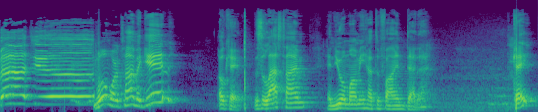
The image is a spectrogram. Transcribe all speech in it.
Found you! One more time again? Okay, this is the last time, and you and mommy have to find Dada. Okay?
